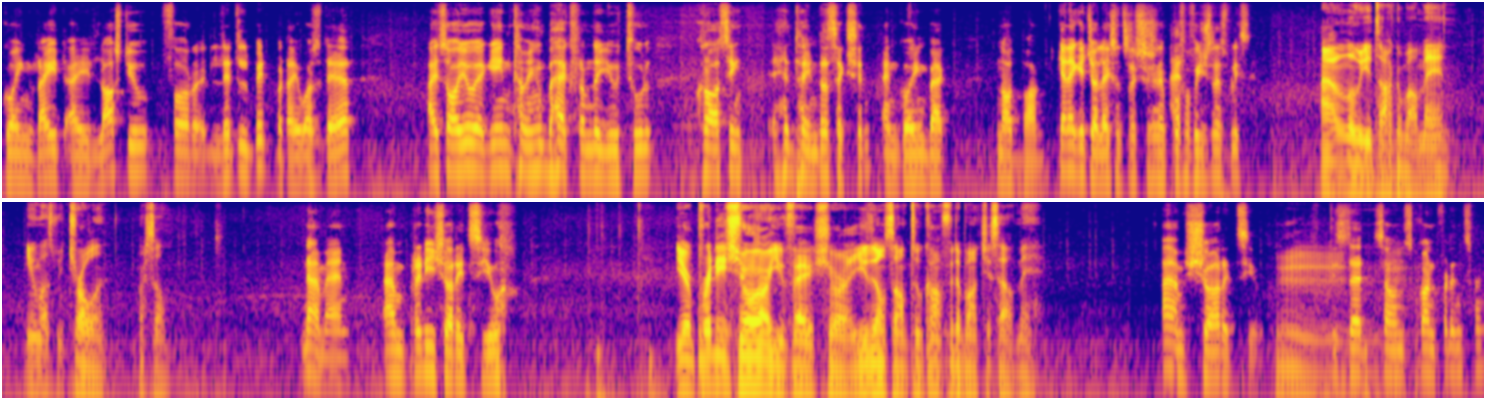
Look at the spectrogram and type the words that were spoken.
going right. I lost you for a little bit, but I was there. I saw you again coming back from the YouTool, crossing the intersection and going back northbound. Can I get your license, registration, and proof of insurance, please? I don't know what you're talking about, man. You must be trolling or something. Nah, man. I'm pretty sure it's you. You're pretty sure? Are you very sure? You don't sound too confident about yourself, man. I'm sure it's you. Hmm. Is that sounds confident, man?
